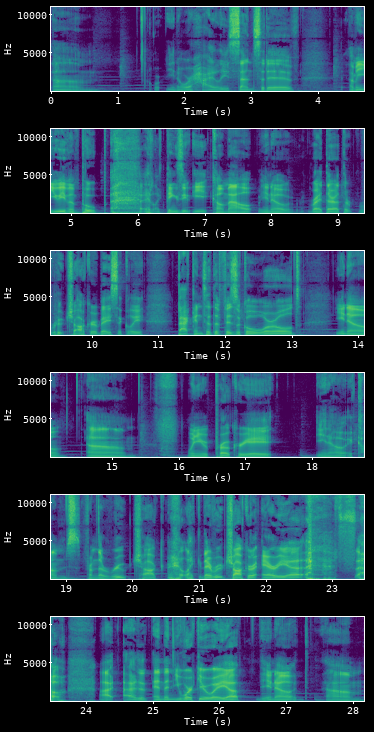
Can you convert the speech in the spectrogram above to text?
um, you know, we're highly sensitive. I mean, you even poop, like things you eat come out, you know, right there at the root chakra, basically, back into the physical world, you know, um, when you procreate, you know, it comes from the root chakra, like the root chakra area. so, I, I, and then you work your way up, you know. Um,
